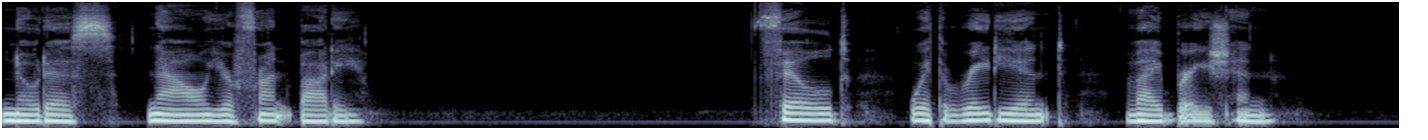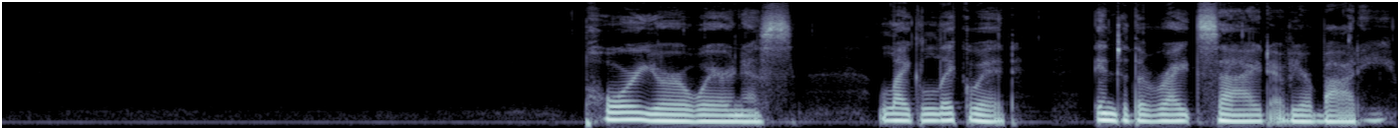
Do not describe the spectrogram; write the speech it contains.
Notice now your front body filled with radiant vibration. Pour your awareness like liquid into the right side of your body.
